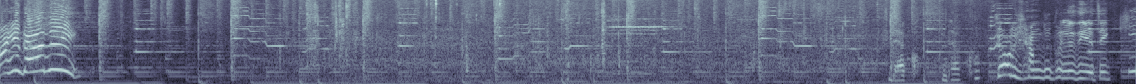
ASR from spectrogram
মাহি, দাঁড়াবি? দেখো দেখো, সব শ্যাম্পু ফেলে দিয়েছে। কি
